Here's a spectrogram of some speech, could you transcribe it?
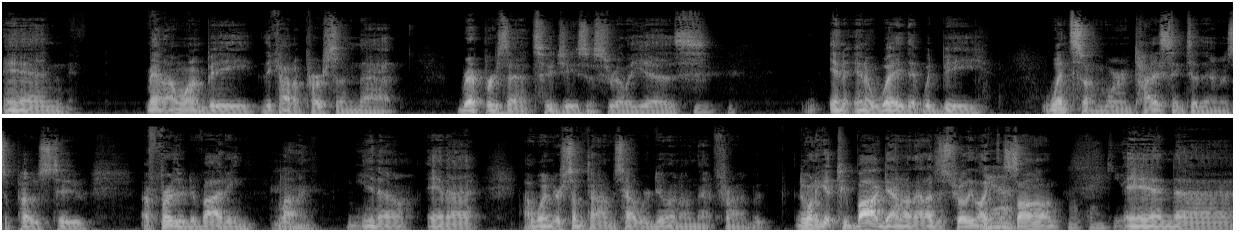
And man, I want to be the kind of person that represents who Jesus really is in in a way that would be winsome or enticing to them as opposed to a further dividing line, Yeah. you know. And I I wonder sometimes how we're doing on that front, but I don't want to get too bogged down on that. I just really like Yeah. the song Well, thank you. and uh,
